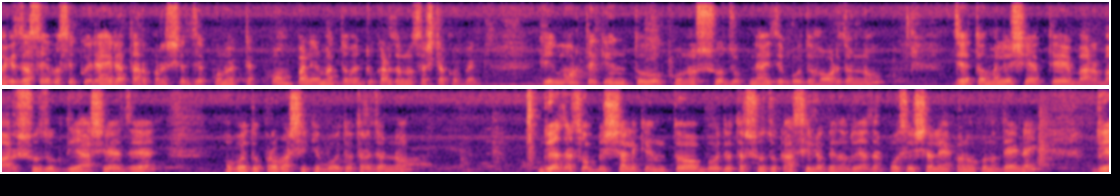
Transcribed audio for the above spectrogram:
আগে যাচাই বাছাই কইরা হেরা তারপরে সে যে কোনো একটা কোম্পানির মাধ্যমে ঢোকার জন্য চেষ্টা করবেন। এই মুহূর্তে কিন্তু কোনো সুযোগ নাই যে বৈধ হওয়ার জন্য। যেহেতু মালয়েশিয়াতে বারবার সুযোগ দিয়ে আসে যে অবৈধ প্রবাসীকে বৈধতার জন্য দুই হাজার চব্বিশ সালে কিন্তু বৈধতার সুযোগ আসছিল কিন্তু দুই হাজার পঁচিশ সালে এখনও কোনো দেয় নাই। দুই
